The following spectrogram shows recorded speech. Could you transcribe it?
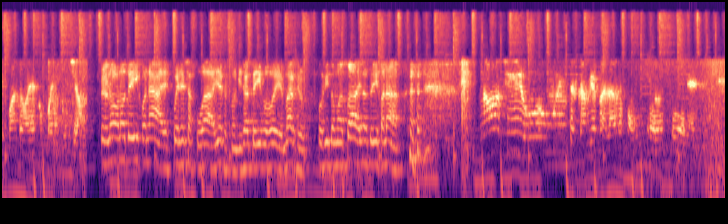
y cuando vayas con buena intención. Pero no, no te dijo nada después de esa jugada Jefferson, quizás te dijo, oye, Marcio, un poquito más suave y no te dijo nada. no, sí, hubo un intercambio de palabras ahí, de,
